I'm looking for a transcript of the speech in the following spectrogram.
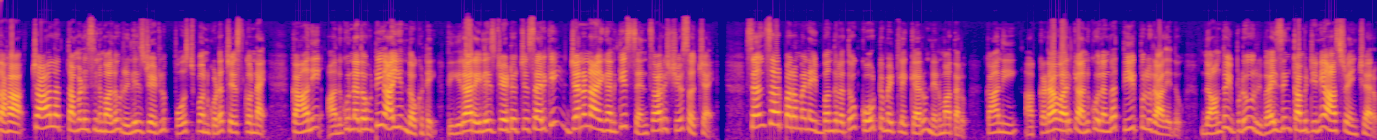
సహా చాలా తమిళ సినిమాలు రిలీజ్ డేట్లు పోస్ట్ పోన్ కూడా చేసుకున్నాయి. కానీ అనుకున్నదొకటి అయ్యిందొకటి. తీరా రిలీజ్ డేట్ వచ్చేసరికి జననాయగన్కి సెన్సార్ ఇష్యూస్ వచ్చాయి. సెన్సార్ పరమైన ఇబ్బందులతో కోర్టు మెట్లెక్కారు నిర్మాతలు. కానీ అక్కడా వారికి అనుకూలంగా తీర్పులు రాలేదు. దాంతో ఇప్పుడు రివైజింగ్ కమిటీని ఆశ్రయించారు.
